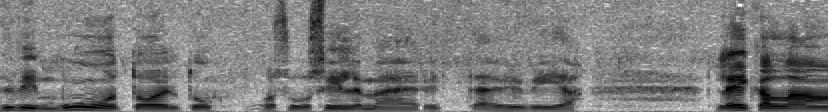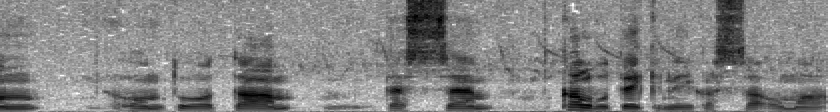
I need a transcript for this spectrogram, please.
hyvin muotoiltu, osuu silmään erittäin hyvin. Ja Leikalla on, on tuota, tässä kalvotekniikassa oma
